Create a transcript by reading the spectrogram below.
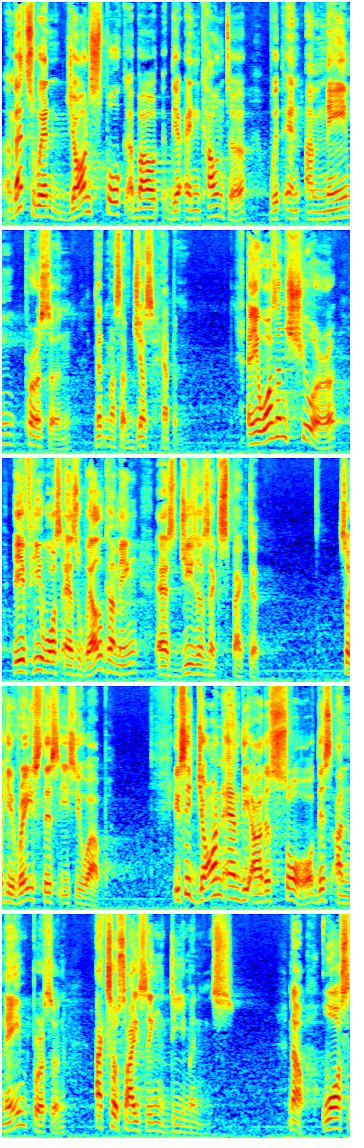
And that's when John spoke about their encounter with an unnamed person that must have just happened. And he wasn't sure if he was as welcoming as Jesus expected. So he raised this issue up. You see, John and the others saw this unnamed person exorcising demons. Now, was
